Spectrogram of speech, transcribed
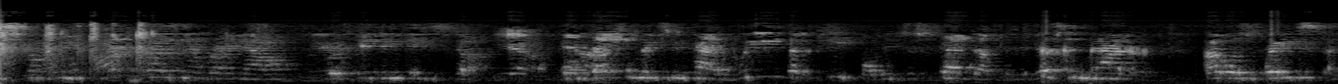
stopping our president right now for getting things done. And that's what makes me mad. We, the people, need to stand up. And it doesn't matter. I was raised a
